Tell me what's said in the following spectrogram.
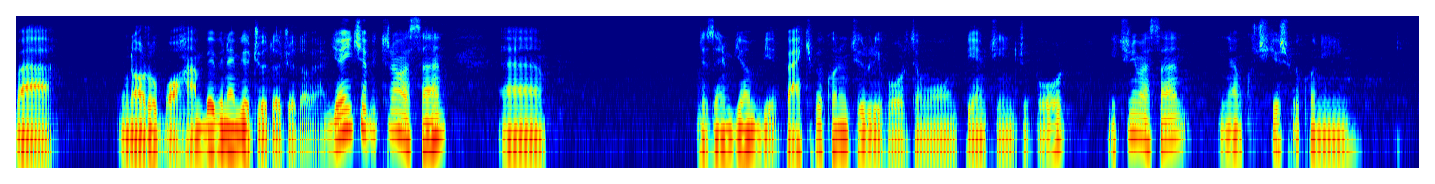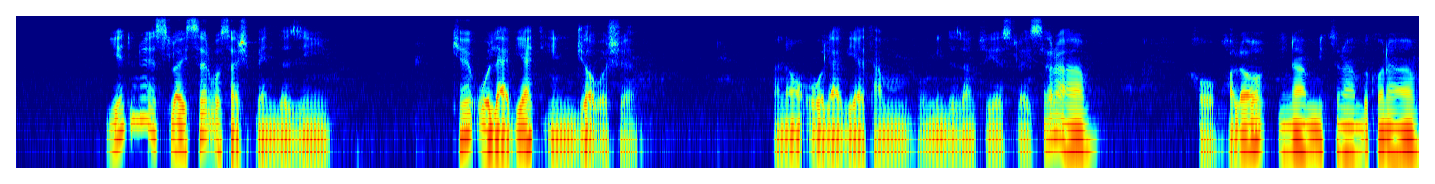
و اونا رو با هم ببینم یا جدا جدا برم. یا اینکه می‌تونم اصلا بذاریم بیام back بکنیم توی report مون بیایم توی این report. می‌تونیم اصلا اینم کوچیکش بکنیم. یه دونه slicer واسش بندازیم که اولویت اینجا باشه. من اولویت هم میندازم توی اسلایسر هم خب حالا اینم می‌تونم بکنم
